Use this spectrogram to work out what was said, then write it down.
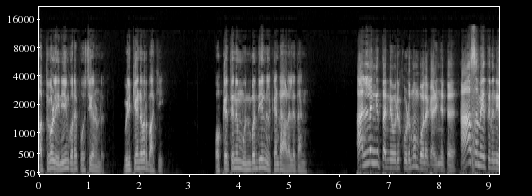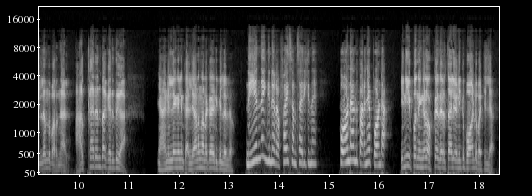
കത്തുകൾ ഇനിയും കുറെ പോസ്റ്റ് ചെയ്യാനുണ്ട്. വിളിക്കേണ്ടവർ ബാക്കി. ഒക്കത്തിനും മുൻപന്തിയിൽ നിൽക്കേണ്ട ആളല്ലേ താൻ. അല്ലെങ്കിൽ തന്നെ ഒരു കുടുംബം പോലെ കഴിഞ്ഞിട്ട് ആ സമയത്ത് ഇവനില്ലെന്ന് പറഞ്ഞാൽ ആൾക്കാരെന്താ കരുതുക? ഞാനില്ലെങ്കിലും കല്യാണം നടക്കാതിരിക്കില്ലല്ലോ. നീ എന്താ ഇങ്ങനെ റഫായി സംസാരിക്കുന്നേ? പോണ്ടാന്ന് പറഞ്ഞാ പോണ്ട. ഇനി ഇപ്പൊ നിങ്ങളൊക്കെ എതിർത്താലും എനിക്ക് പോകാണ്ട് പറ്റില്ല.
